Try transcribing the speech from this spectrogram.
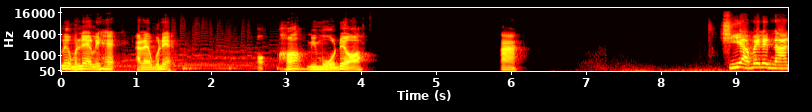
เรื่องมันแรกเลยแฮะอะไรวะเนี่ยอ๋อฮะมีโหมดด้วยเหรอ อะเชี่ยไม่เล่นนาน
